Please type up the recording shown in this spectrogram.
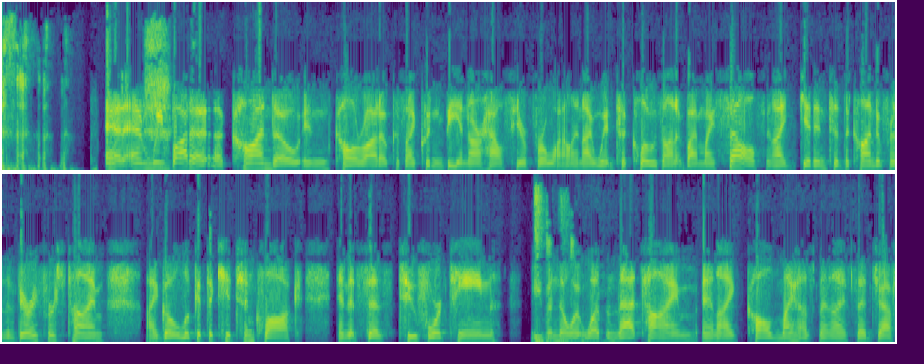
and and we bought a, a condo in Colorado because I couldn't be in our house here for a while, and I went to close on it by myself. And I get into the condo for the very first time. I go look at the kitchen clock, and it says two fourteen, even though it wasn't that time. And I called my husband. and I said, Jeff,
